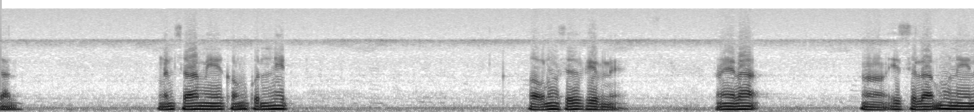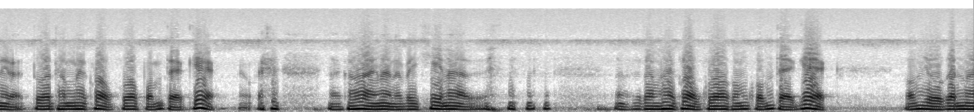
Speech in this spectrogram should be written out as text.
กันงั้นสามีของคุณนิด ออกหนังสือพิมพ์เนี่ยไงละอิสระมุนีนี่แหละตัวทำให้ครอบครัวผมแตกแยกเขาว่างนั้นไปขี้หน้าทำให้ครอบครัวของผมแตกแยก ผมอยู่กันมา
